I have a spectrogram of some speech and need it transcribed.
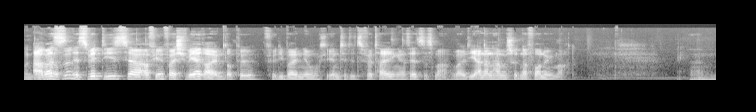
Und Aber es, es wird dieses Jahr auf jeden Fall schwerer im Doppel für die beiden Jungs, ihren Titel zu verteidigen als letztes Mal, weil die anderen haben einen Schritt nach vorne gemacht. Ähm,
